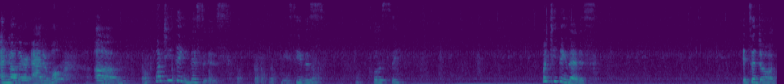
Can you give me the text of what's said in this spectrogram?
another animal. Um, what do you think this is? Can you see this closely? What do you think that is? It's a dog.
